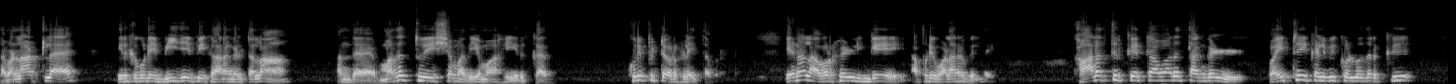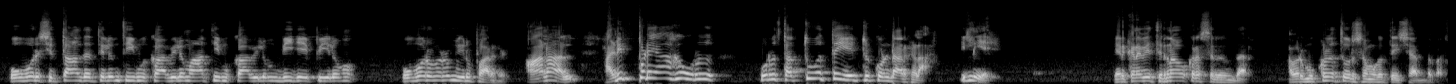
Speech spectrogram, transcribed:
தமிழ்நாட்டில் இருக்கக்கூடிய பிஜேபி காரங்கள்ட்டெல்லாம் அந்த மதத்துவேஷம் அதிகமாக இருக்காது. குறிப்பிட்டவர்களை தவிர. ஏனால் அவர்கள் இங்கே அப்படி வளரவில்லை. காலத்திற்கேற்றவாறு தங்கள் வயிற்றை கழுவிக்கொள்வதற்கு ஒவ்வொரு சித்தாந்தத்திலும் திமுகவிலும் அதிமுகவிலும் பிஜேபியிலும் ஒவ்வொருவரும் இருப்பார்கள். ஆனால் அடிப்படையாக ஒரு ஒரு தத்துவத்தை ஏற்றுக்கொண்டார்களா? இல்லையே. ஏற்கனவே திருநாவுக்கரசர் இருந்தார். அவர் முக்குளத்தூர் சமூகத்தை சார்ந்தவர்.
